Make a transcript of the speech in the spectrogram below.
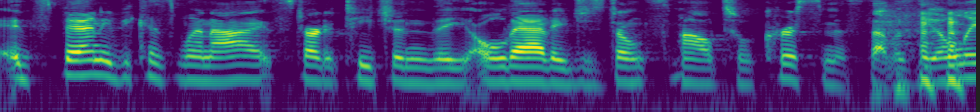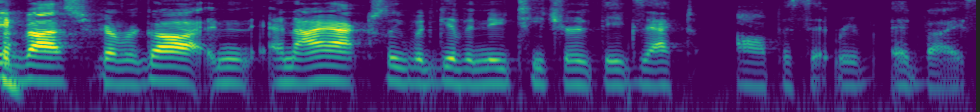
it's funny because when I started teaching, the old adage is don't smile till Christmas. That was the only advice you ever got. And, and I actually would give a new teacher the exact opposite re- advice.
